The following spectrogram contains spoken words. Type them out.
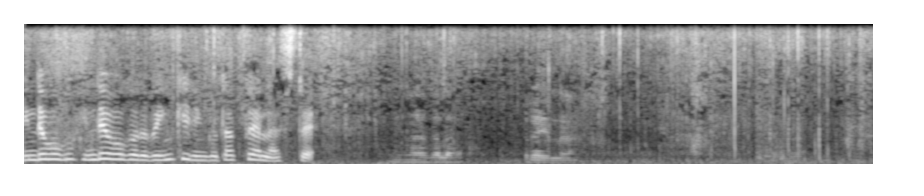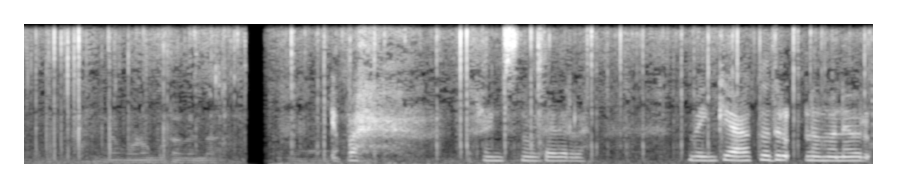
ಹಿಂದೆ ಹೋಗು ಹಿಂದೆ ಹೋಗೋದು ಬೆಂಕಿ ನಿಂಗೆ ಗೊತ್ತಾಗ್ತಾ ಇಲ್ಲ ಅಷ್ಟೇ. ಯಪ್ಪ ಫ್ರೆಂಡ್ಸ್ ನೋಡ್ತಾ ಇದ್ದಾರಲ್ಲ ಬೆಂಕಿ ಹಾಕಿದ್ರು ನಮ್ಮ ಮನೆಯವರು.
